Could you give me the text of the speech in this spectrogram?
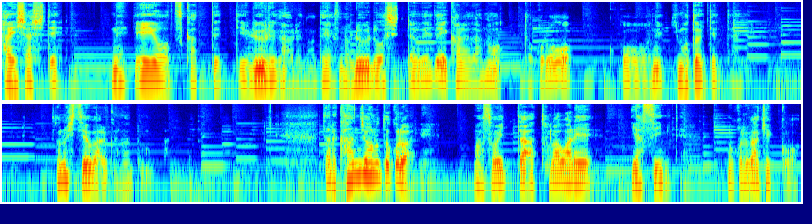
代謝して、ね、栄養を使ってっていうルールがあるので、そのルールを知った上で体のところをこうね、紐解いてってあげる。その必要があるかなと思う。ただ感情のところはね、まあそういった囚われやすいみたいなところが結構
